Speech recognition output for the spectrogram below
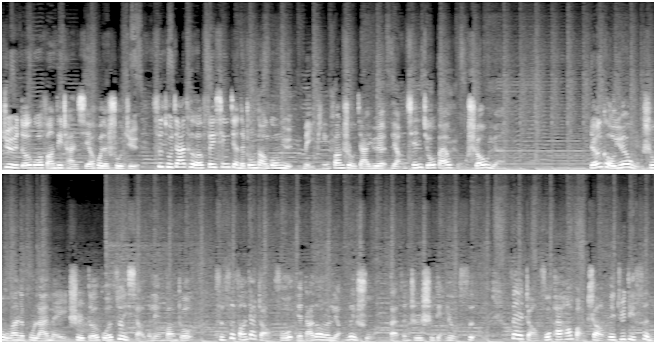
据德国房地产协会的数据，斯图加特非新建的中档公寓每平方售价约两千九百五十欧元。人口约五十五万的不来梅是德国最小的联邦州，此次房价涨幅也达到了两位数，百分之十点六四，在涨幅排行榜上位居第四名。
